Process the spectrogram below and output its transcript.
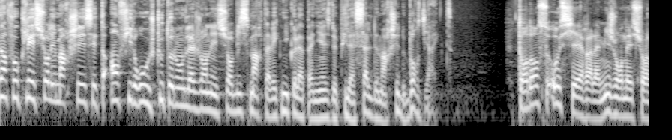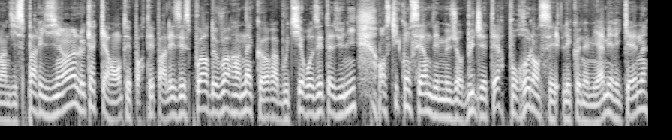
Les infos clés sur les marchés, c'est en fil rouge tout au long de la journée sur Bismart avec Nicolas Pagnès depuis la salle de marché de Bourse Direct. Tendance haussière à la mi-journée sur l'indice parisien. Le CAC 40 est porté par les espoirs de voir un accord aboutir aux États-Unis en ce qui concerne des mesures budgétaires pour relancer l'économie américaine.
